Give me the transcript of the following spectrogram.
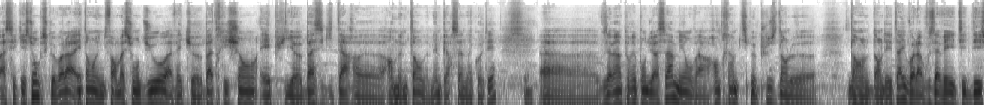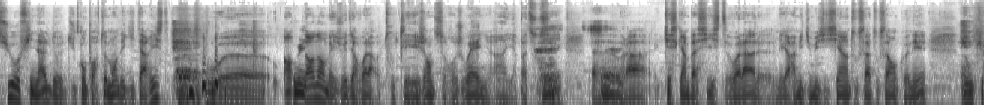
à ces questions, puisque voilà, étant une formation duo avec euh, batterie chant et puis euh, basse guitare euh, en même temps, la même personne d'un côté, vous avez un peu répondu à ça, mais on va rentrer un petit peu plus dans le, dans, le détail. Voilà, vous avez été déçu au final du comportement des guitaristes. Non, non, mais je veux dire, voilà, toutes les légendes se rejoignent, il hein, n'y a pas de souci. voilà, qu'est-ce qu'un bassiste Voilà, le meilleur ami du musicien, tout ça, tout ça, on connaît. Donc,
